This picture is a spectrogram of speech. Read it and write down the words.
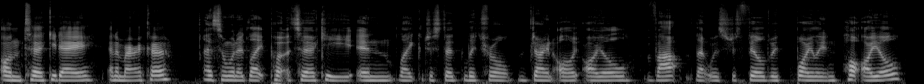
on Turkey Day in America. As someone had like put a turkey in like just a literal giant oil, oil vat that was just filled with boiling hot oil,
